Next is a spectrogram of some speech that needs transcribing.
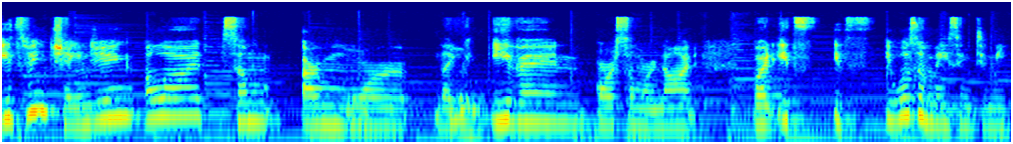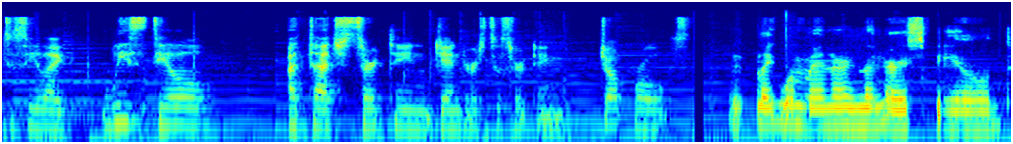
it's been changing a lot. Some are more like even or some are not but it's it's it was amazing to me to see like we still attach certain genders to certain job roles like women are in the nurse field.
